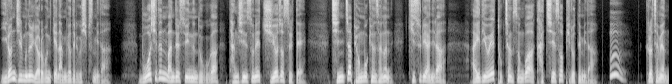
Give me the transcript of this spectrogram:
이런 질문을 여러분께 남겨드리고 싶습니다. 무엇이든 만들 수 있는 도구가 당신 손에 쥐어졌을 때 진짜 병목 현상은 기술이 아니라 아이디어의 독창성과 가치에서 비롯됩니다. 음, 그렇다면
